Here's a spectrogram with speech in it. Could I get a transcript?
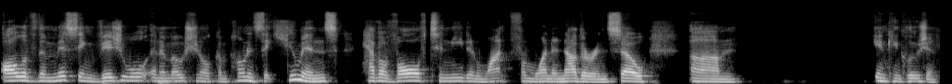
all of the missing visual and emotional components that humans have evolved to need and want from one another. And so, um, in conclusion,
